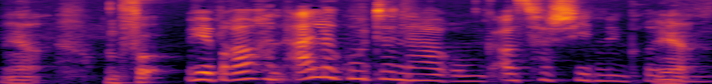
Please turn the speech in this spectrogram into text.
Ja. Und Wir brauchen alle gute Nahrung aus verschiedenen Gründen. Ja.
